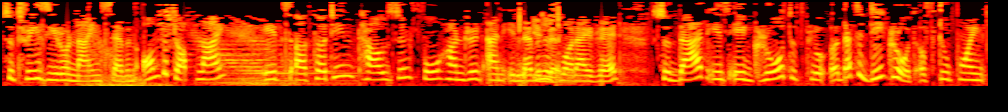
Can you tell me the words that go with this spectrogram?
So 3097. On the top line, it's uh, 13,411 is what I read. So that is a growth of, uh, that's a degrowth of 2.8%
